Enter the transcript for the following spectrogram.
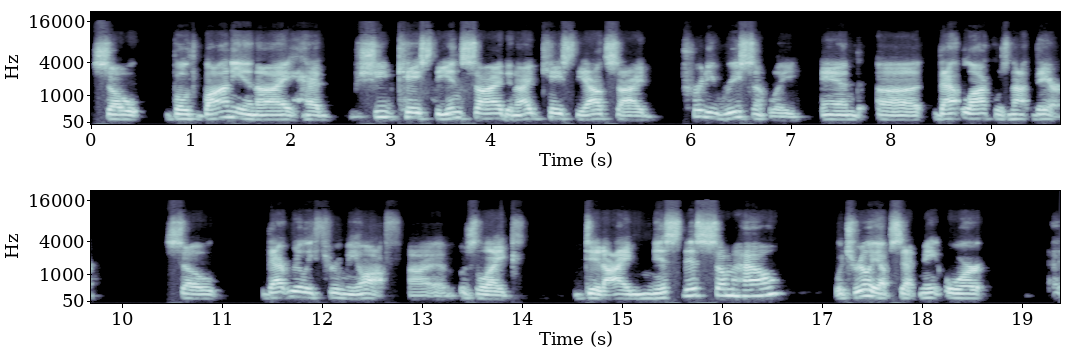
So both Bonnie and I had she'd cased the inside and I'd cased the outside pretty recently, and uh, that lock was not there. So that really threw me off. Uh, it was like, did I miss this somehow? Which really upset me, or uh,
